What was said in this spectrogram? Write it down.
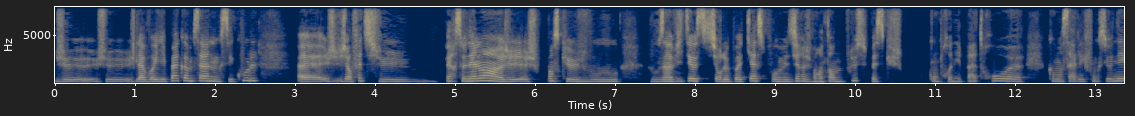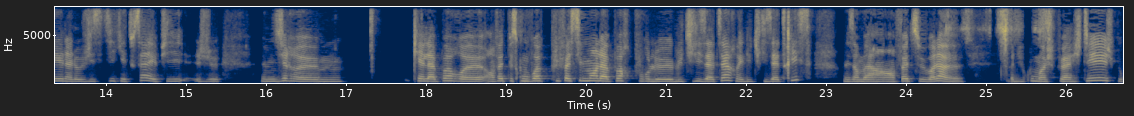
Je ne la voyais pas comme ça, donc c'est cool. Euh, en fait, je, personnellement, je, je, pense que je vous, je vous inviter aussi sur le podcast pour me dire, je vais entendre plus parce que je comprenais pas trop comment ça allait fonctionner, la logistique et tout ça. Et puis, je vais me dire quel apport, en fait, parce qu'on voit plus facilement l'apport pour l'utilisateur et l'utilisatrice, en disant, bah, en fait, voilà, bah, du coup, moi, je peux acheter, je peux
